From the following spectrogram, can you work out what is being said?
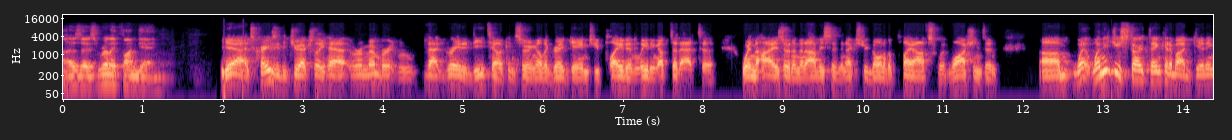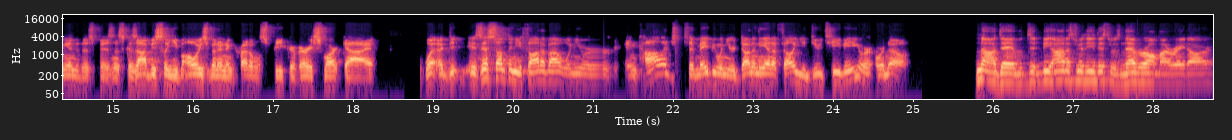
Uh, it was a really fun game. Yeah, it's crazy that you actually have, remember it in that great a detail, considering all the great games you played in leading up to that to win the Heisman, and then obviously the next year going to the playoffs with Washington. Um, when, when, did you start thinking about getting into this business? Because obviously you've always been an incredible speaker, very smart guy. What, is this something you thought about when you were in college? That maybe when you're done in the NFL, you do TV or, or no? No, Dave. To be honest with you, this was never on my radar.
